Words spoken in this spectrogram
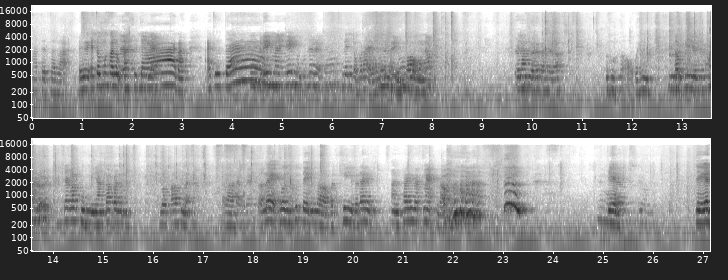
มาแต่ตลาดเออไอตัวมันก็ลุกอาซูจ้ากับอาซูจ้าเล่นไหมเล่นอยู่นั่นแหละเล่นกับบ่ได้แล้วมัเล่นนกับเป็เป็นนกป้อองงนะเวลาเกิดอะไรไปแล้ว เออเราออกไปให้เราพี่จะไม่เลยแจ็คละกลุ่มมียังก็เป็นรถเอาแหละอะไรตอนแรกเบิ่งคือเต็มแล้วบัดขี่ไปได้อันไพ่แมบแมบแล้วเจน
